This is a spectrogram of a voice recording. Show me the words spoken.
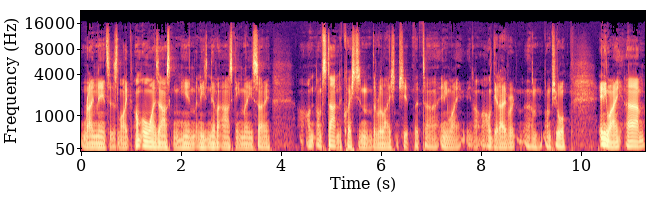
romances. Like I'm always asking him, and he's never asking me. So I'm, I'm starting to question the relationship. But uh, anyway, you know, I'll get over it. Um, I'm sure. Anyway, um,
